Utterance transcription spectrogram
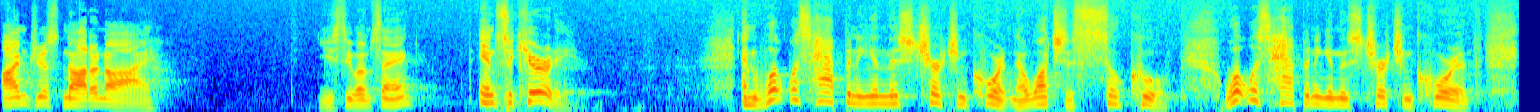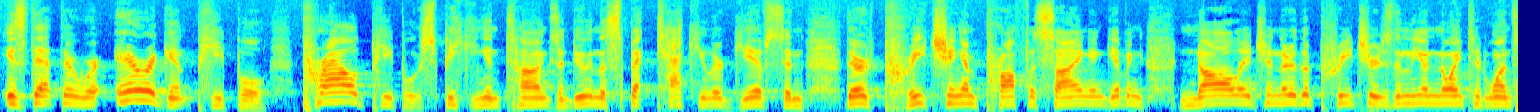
I'm just not an eye. You see what I'm saying? Insecurity. And what was happening in this church in Corinth, now watch this, so cool. What was happening in this church in Corinth is that there were arrogant people, proud people speaking in tongues and doing the spectacular gifts, and they're preaching and prophesying and giving knowledge, and they're the preachers and the anointed ones.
